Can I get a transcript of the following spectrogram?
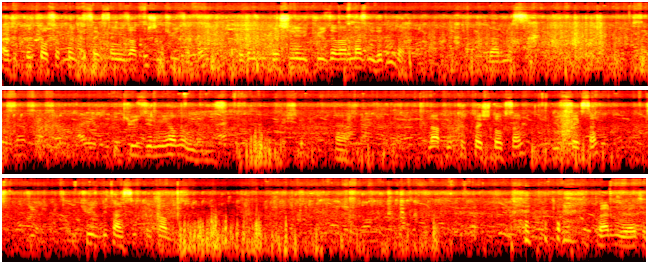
Acı 40 olsa 40, 80, 160, 200 yapar. Dedim 5'ini 200'e vermez mi dedim de. Vermez. 220'yi alalım biz. He. Ne yapıyor? 45, 90, 180. 200 bir tanesini 40 alırız. Vermiyor acı.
